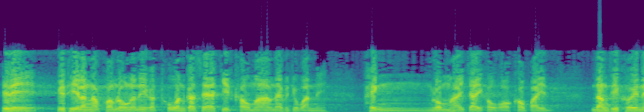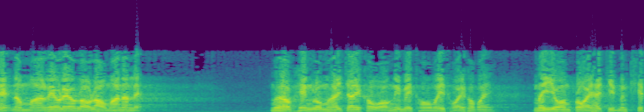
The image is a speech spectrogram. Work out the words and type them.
ทีนี้วิธีระงับความหลงเหล่านี้ก็ทวนกระแสจิตเข้ามาในปัจจุบันนี้เพ่งลมหายใจเข้าออกเข้าไป ดังที่เคยแนะนำมาแล้วแล้วเล่าเล่ามานั่นแหละ เมื่อเราเพ่งลมหายใจเข้าออกนี่ไม่ท้อไม่ถอยเข้าไป ไม่ยอมปล่อยให้จิตมันคิด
